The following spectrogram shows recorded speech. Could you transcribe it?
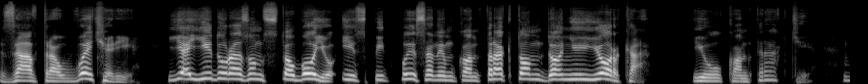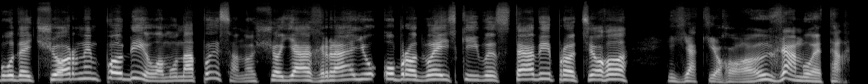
Завтра ввечері я їду разом з тобою із підписаним контрактом до Нью-Йорка. І у контракті буде чорним по білому написано, що я граю у бродвейській виставі про цього, як його, Гамлета.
